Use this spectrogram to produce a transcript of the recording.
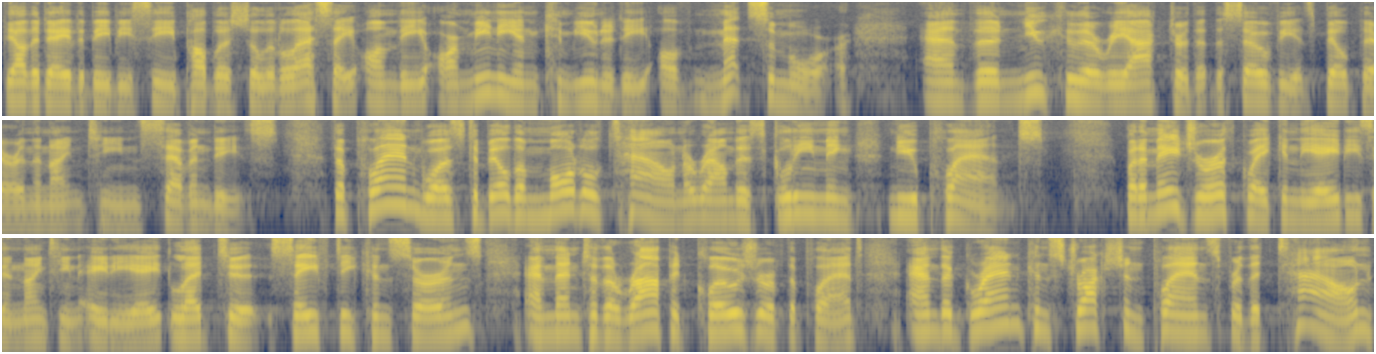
The other day, the BBC published a little essay on the Armenian community of Metsamor and the nuclear reactor that the Soviets built there in the 1970s. The plan was to build a model town around this gleaming new plant. But a major earthquake in the 80s in 1988 led to safety concerns and then to the rapid closure of the plant. And the grand construction plans for the town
